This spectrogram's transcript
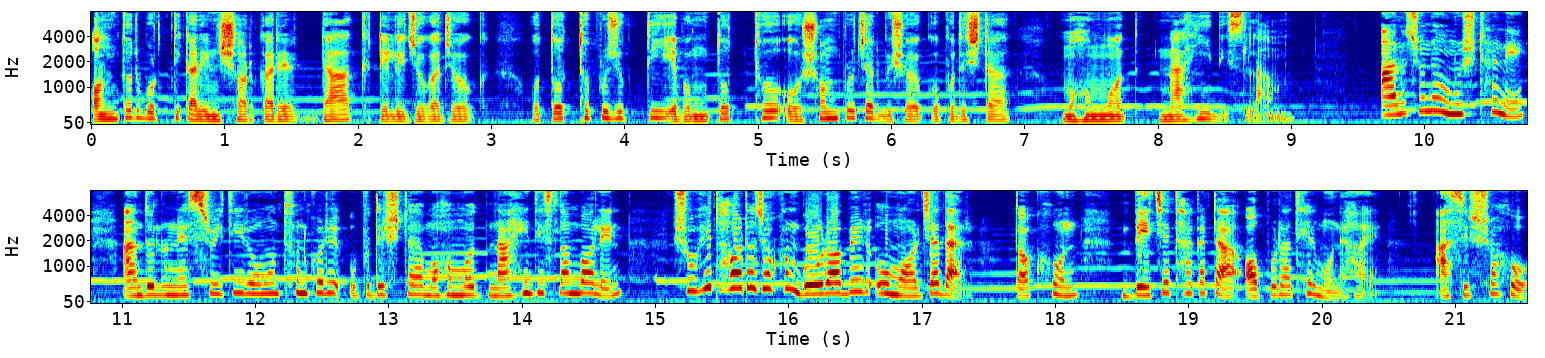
অন্তর্বর্তীকালীন সরকারের ডাক, টেলিযোগাযোগ ও তথ্য প্রযুক্তি এবং তথ্য ও সম্প্রচার বিষয়ক উপদেষ্টা মোহাম্মদ নাহিদ ইসলাম। আলোচনা অনুষ্ঠানে আন্দোলনের স্মৃতি রোমন্থন করে উপদেষ্টা মোহাম্মদ নাহিদ ইসলাম বলেন, শহীদ হওয়াটা যখন গৌরবের ও মর্যাদার, তখন বেঁচে থাকাটা অপরাধের মনে হয়। আসিফ সহ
